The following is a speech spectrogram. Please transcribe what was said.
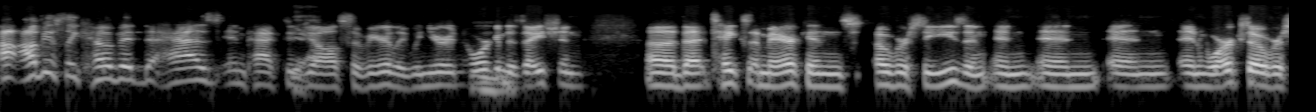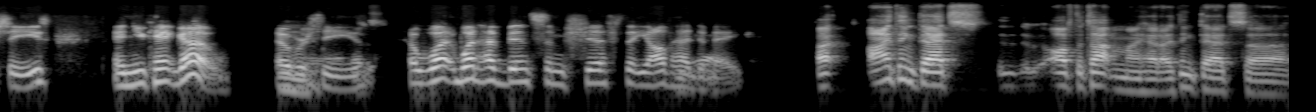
obviously, COVID has impacted yeah. y'all severely. When you're an mm-hmm. organization mm-hmm uh, that takes Americans overseas and and and and and works overseas, and you can't go overseas. Yeah. What what have been some shifts that y'all have had yeah. to make? I think that's off the top of my head. I think that's uh,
